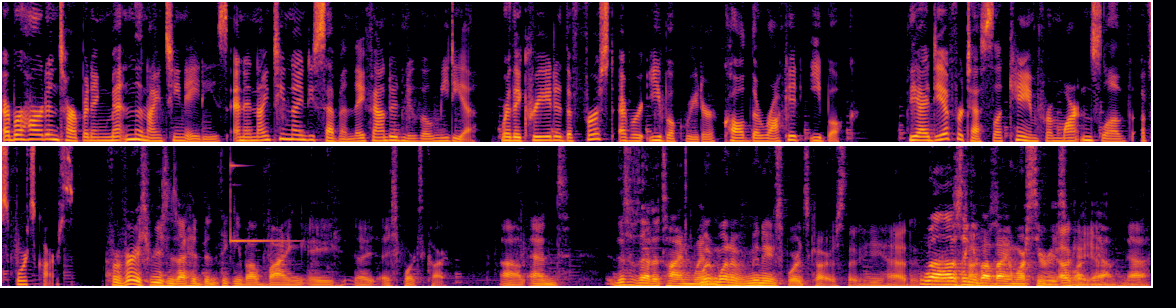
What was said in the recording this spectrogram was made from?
Eberhard and Tarpenning met in the 1980s, and in 1997 they founded Nuvo Media where they created the first ever ebook reader called the Rocket eBook. The idea for Tesla came from Martin's love of sports cars. For various reasons, I had been thinking about buying a, a, a sports car. Uh, and this was at a time when. One of many sports cars that he had. Well, I was thinking times. about buying a more serious okay, one. Yeah. yeah.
